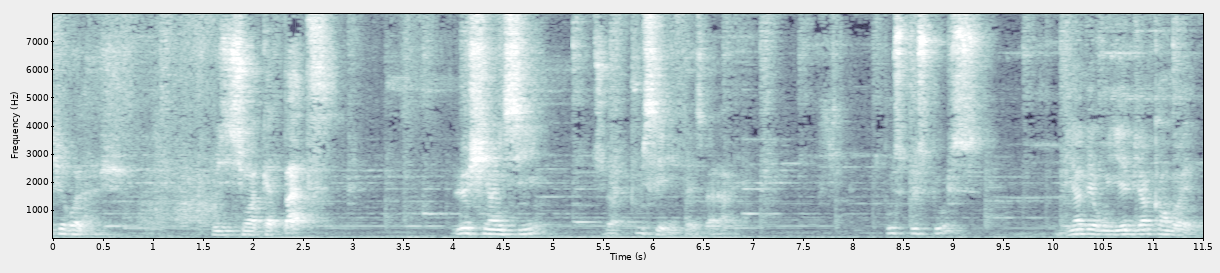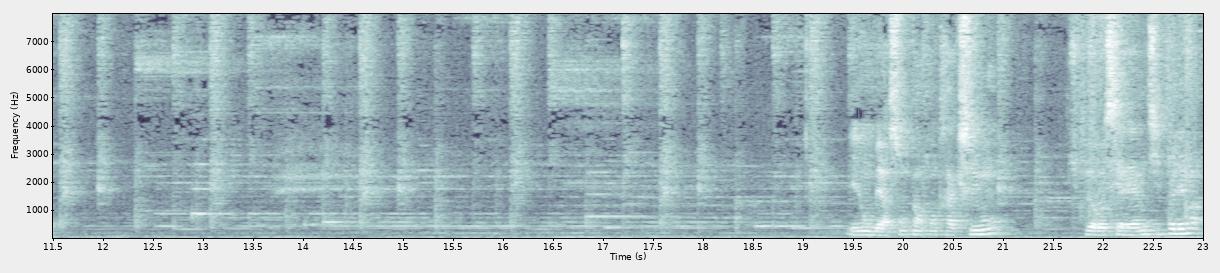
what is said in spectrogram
Tu relâches. Position à quatre pattes. Le chien ici, tu vas pousser les fesses vers l'arrière. Pousse, pousse, pousse. Bien verrouillé, bien cambré. Les lombaires sont en contraction. Tu peux resserrer un petit peu les mains.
